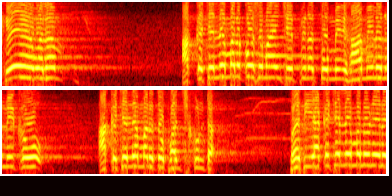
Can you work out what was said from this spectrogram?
కేవలం అక్క చెల్లెమ్మల కోసం ఆయన చెప్పిన తొమ్మిది హామీలను మీకు అక్క చెల్లెమ్మలతో పంచుకుంటా. ప్రతి అక్క చెల్లెమ్మను నేను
